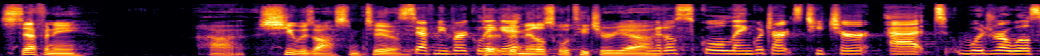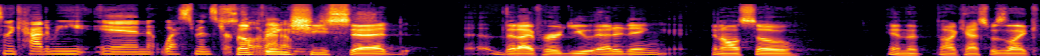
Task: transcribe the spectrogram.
Stephanie, uh, she was awesome too. Stephanie Burke The, the middle school teacher, yeah. middle school language arts teacher at Woodrow Wilson Academy in Westminster, Something Colorado. she said uh, that I've heard you editing and also in the podcast was like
